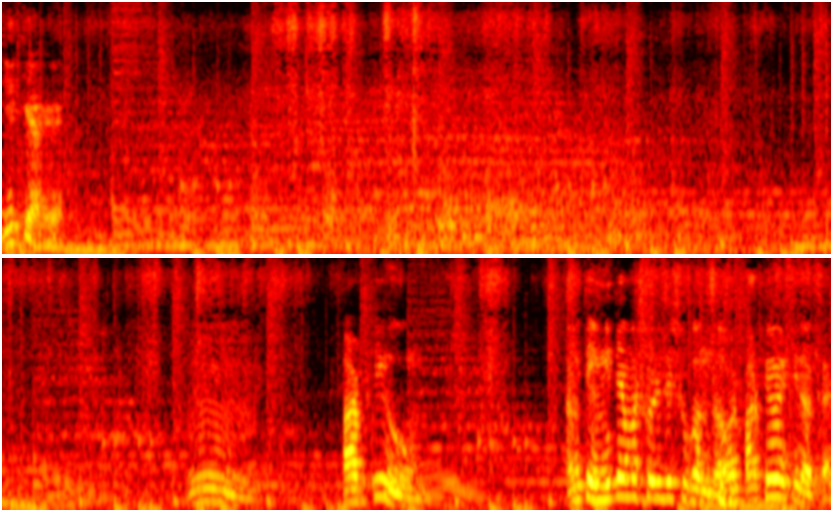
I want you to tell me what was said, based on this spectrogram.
ये क्या है পারফিউম আমি তো এমনিতে আমার শরীরে সুগন্ধ আমার পারফিউমের কি দরকার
